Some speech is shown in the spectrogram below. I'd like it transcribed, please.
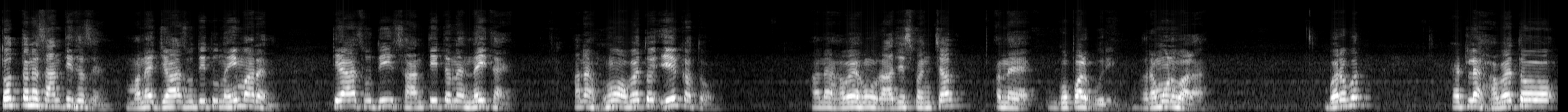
તો જ તને શાંતિ થશે. મને જ્યાં સુધી તું નહીં મારે ત્યાં સુધી શાંતિ તને નહીં થાય. અને હું હવે તો એક હતો. અને હવે હું રાજેશ પંચાલ અને ગોપાળપુરી, રમણવાળા. બરાબર? એટલે હવે તો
